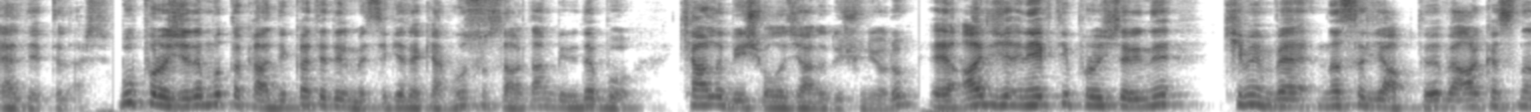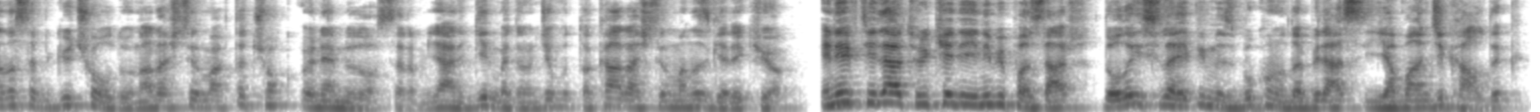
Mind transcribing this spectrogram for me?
elde ettiler. Bu projede mutlaka dikkat edilmesi gereken hususlardan biri de bu. Karlı bir iş olacağını düşünüyorum. E, ayrıca NFT projelerini kimin ve nasıl yaptığı ve arkasında nasıl bir güç olduğunu araştırmak da çok önemli dostlarım. Yani girmeden önce mutlaka araştırmanız gerekiyor. NFT'ler Türkiye'de yeni bir pazar. Dolayısıyla hepimiz bu konuda biraz yabancı kaldık.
